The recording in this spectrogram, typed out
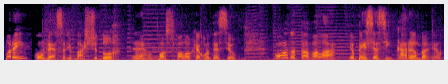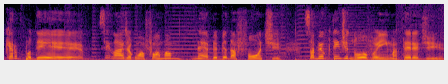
Porém, conversa de bastidor, né? Eu posso falar o que aconteceu. Quando eu tava lá, eu pensei assim, caramba, eu quero poder, sei lá, de alguma forma, né, beber da fonte, saber o que tem de novo aí em matéria de,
